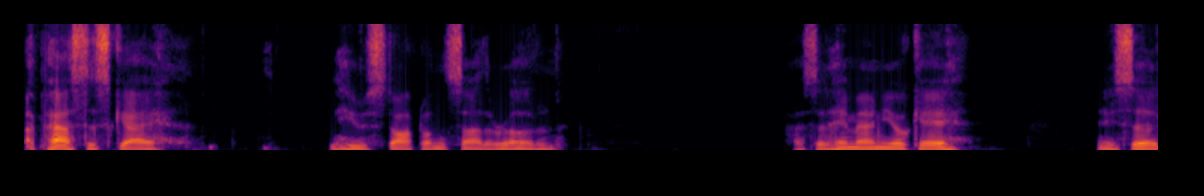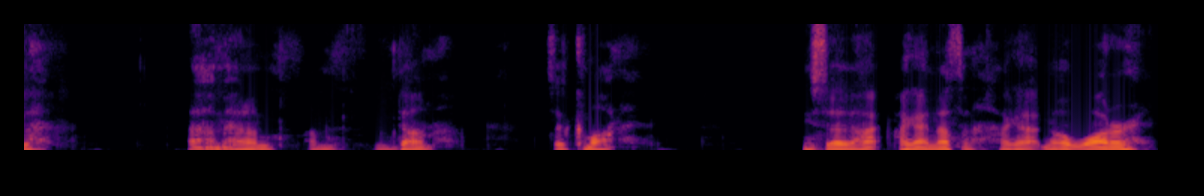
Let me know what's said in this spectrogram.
I passed this guy. He was stopped on the side of the road, and I said, "Hey man, you okay?" And he said, "Oh man, I'm I'm dumb." I said, "Come on." He said, I, I got nothing. I got no water.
